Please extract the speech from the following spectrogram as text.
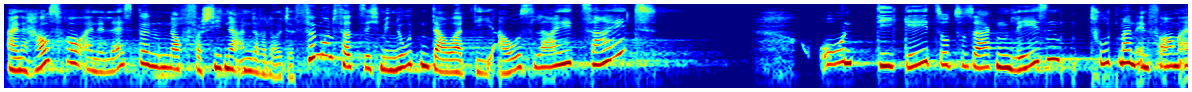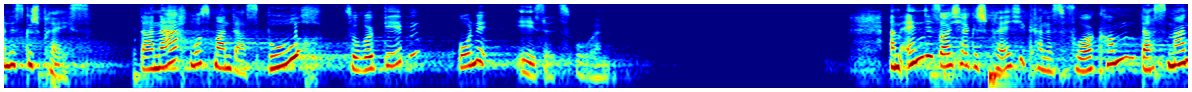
eine Hausfrau, eine Lesbe und noch verschiedene andere Leute. 45 Minuten dauert die Ausleihzeit und die geht sozusagen lesen, tut man in Form eines Gesprächs. Danach muss man das Buch zurückgeben ohne Eselsohren. Am Ende solcher Gespräche kann es vorkommen, dass man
